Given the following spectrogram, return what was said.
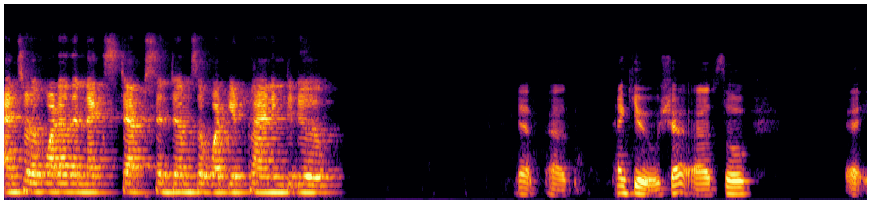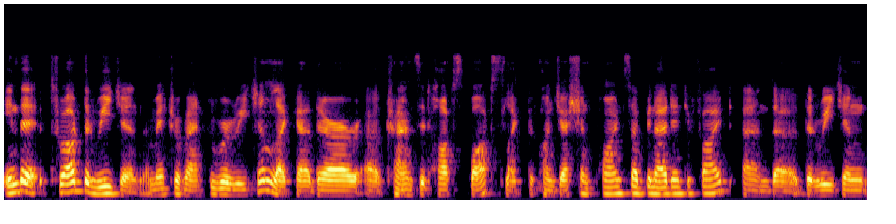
and sort of what are the next steps in terms of what you're planning to do? Yeah, uh, thank you, Usha. Uh, so uh, in the throughout the region, the Metro Vancouver region, like uh, there are uh, transit hotspots, like the congestion points have been identified, and uh, the region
